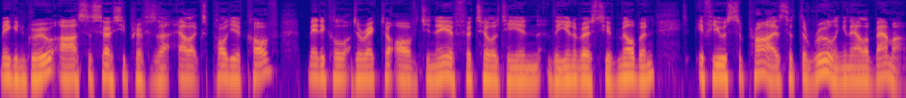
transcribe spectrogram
Megan Grew asked Associate Professor Alex Polyakov, Medical Director of Genea Fertility in the University of Melbourne, if he was surprised at the ruling in Alabama.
